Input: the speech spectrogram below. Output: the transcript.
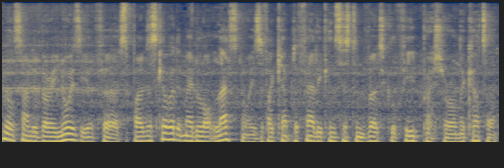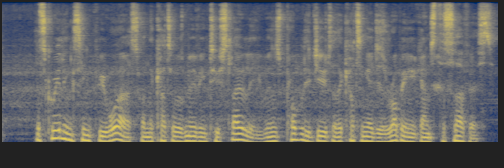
Mill sounded very noisy at first, but I discovered it made a lot less noise if I kept a fairly consistent vertical feed pressure on the cutter. The squealing seemed to be worse when the cutter was moving too slowly, which was probably due to the cutting edges rubbing against the surface.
